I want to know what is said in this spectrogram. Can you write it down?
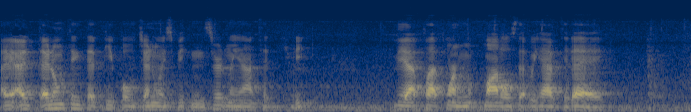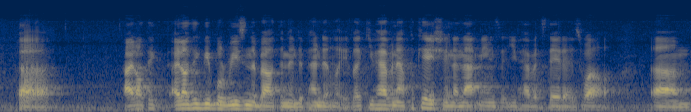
I, I, I don't think that people, generally speaking, certainly not to the, the app platform models that we have today. Uh, I don't think I don't think people reason about them independently. Like you have an application, and that means that you have its data as well. Um,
